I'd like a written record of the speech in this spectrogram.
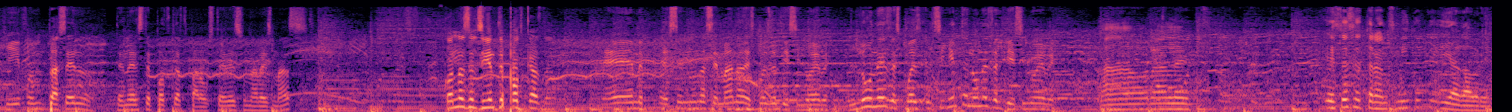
Aquí fue un placer tener este podcast para ustedes una vez más. ¿Cuándo es el siguiente podcast? Eh, me- es en una semana después del 19. El lunes después, el siguiente lunes del 19. Ah, órale. Este se transmite qué día, Gabriel.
